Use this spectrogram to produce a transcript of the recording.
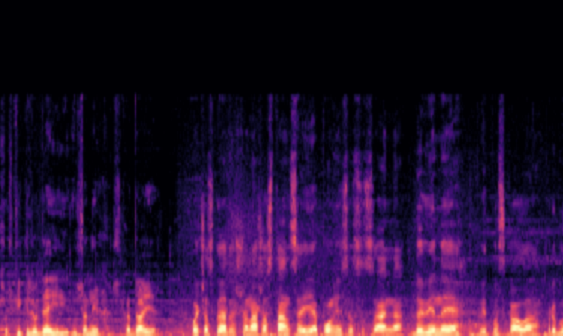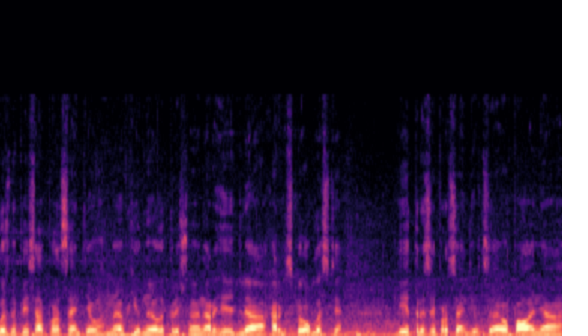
що стільки людей за них страдає. Хочу сказати, що наша станція є повністю соціальна. До війни відпускала приблизно 50% необхідної електричної енергії для Харківської області, і 30% це опалення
